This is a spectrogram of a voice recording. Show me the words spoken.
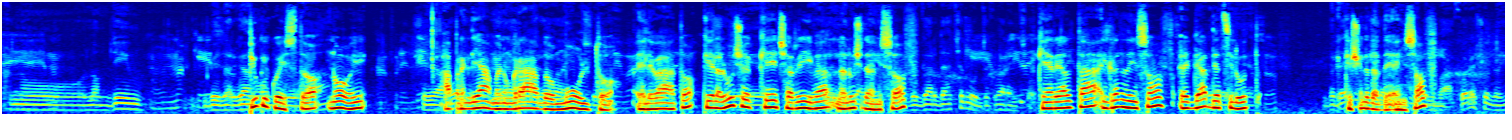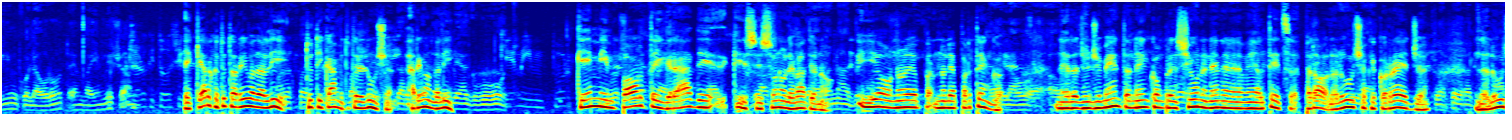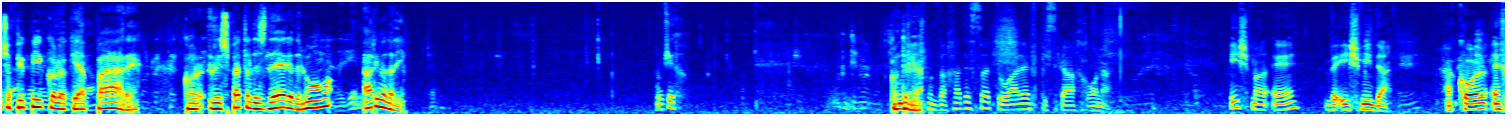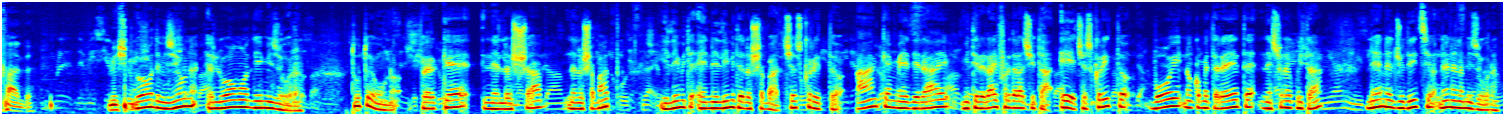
più che questo, noi apprendiamo in un grado molto elevato che la luce che ci arriva, la luce da Insof, che in realtà il grado di Insof è il grado Azilut che scende da Insof, è chiaro che tutto arriva da lì, tutti i cambi, tutte le luci arrivano da lì. Che mi importa i gradi che si sono elevati o no? Io non li appartengo né in raggiungimento né in comprensione né nella mia altezza, però la luce che corregge, la luce più piccola che appare con, rispetto al desiderio dell'uomo, arriva da lì. Continuiamo. L'uomo di visione e l'uomo di misura. Tutto è uno, perché nello, Shab, nello Shabbat limite è nel limite dello Shabbat. C'è scritto anche mi, dirai, mi tirerai fuori dalla città e c'è scritto voi non commetterete nessuna equità né nel giudizio né nella misura.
